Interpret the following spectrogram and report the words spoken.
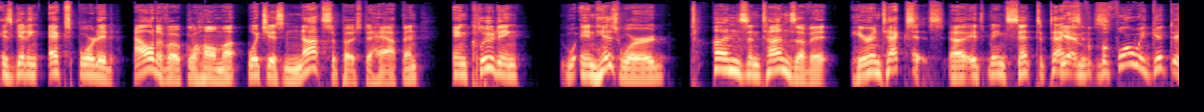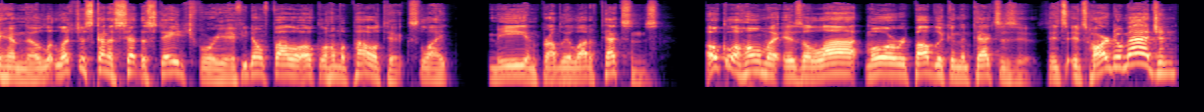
is getting exported out of Oklahoma, which is not supposed to happen, including in his word, tons and tons of it here in Texas. Uh, it's being sent to Texas. Yeah, before we get to him, though, let's just kind of set the stage for you. If you don't follow Oklahoma politics, like me and probably a lot of Texans, Oklahoma is a lot more Republican than Texas is. It's it's hard to imagine,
